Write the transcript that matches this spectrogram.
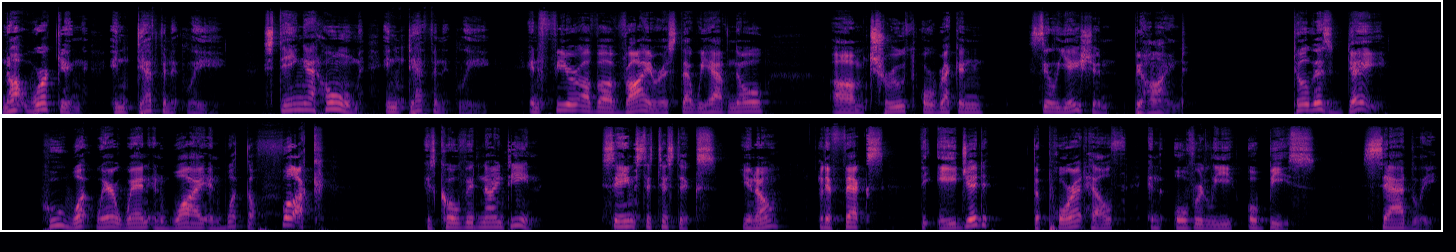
not working indefinitely, staying at home indefinitely, in fear of a virus that we have no um, truth or reconciliation behind. Till this day, who, what, where, when, and why, and what the fuck is COVID 19? Same statistics, you know? It affects the aged, the poor at health, and the overly obese, sadly.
